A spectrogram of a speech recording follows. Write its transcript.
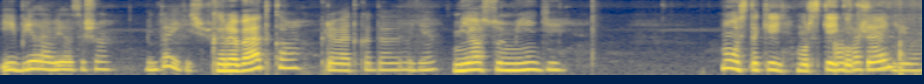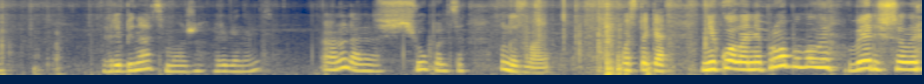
І біла, біла, це що? Мінта якісь? що? креветка, Креветка, да, є. м'ясо мідій. Ну, ось такий морський А, коктейль. Біла. Грібінець може. Грибінець. А, ну да, да, щупальця. Ну, не знаю. Ось таке. Ніколи не пробували, вирішили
